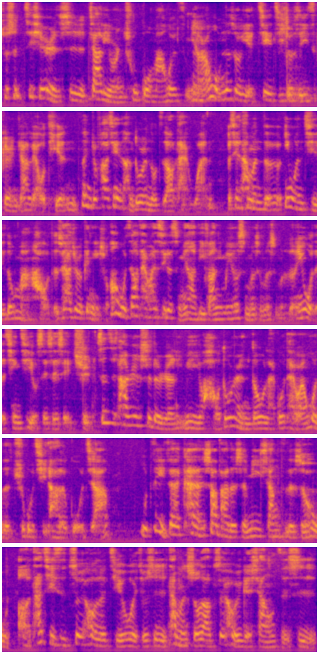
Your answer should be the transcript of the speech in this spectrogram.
就是这些人是家里有人出国吗，或者怎么样？然后我们那时候也借机就是一直跟人家聊天，那你就发现很多人都知道台湾，而且他们的英文其实都蛮好的，所以他就会跟你说：“哦，我知道台湾是一个什么样的地方，你们有什么什么什么的。”因为我的亲戚有谁谁谁去，甚至他认识的人里面有好多人都来过台湾或者去过其他的国家。我自己在看《爸爸的神秘箱子》的时候，呃，他其实最后的结尾就是他们收到最后一个箱子是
